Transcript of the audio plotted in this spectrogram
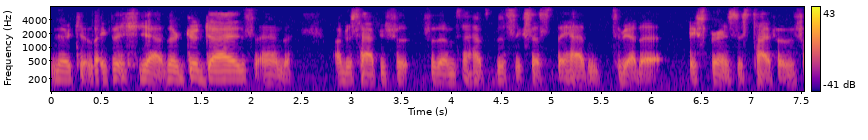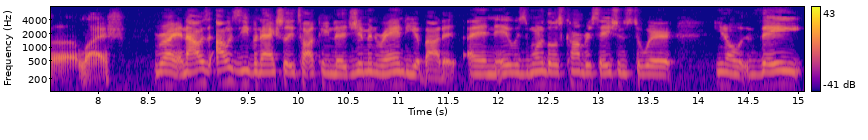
No kidding. Like, they, yeah, they're good guys, and I'm just happy for for them to have the success that they had and to be able to experience this type of uh, life. Right, and I was I was even actually talking to Jim and Randy about it, and it was one of those conversations to where, you know, they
